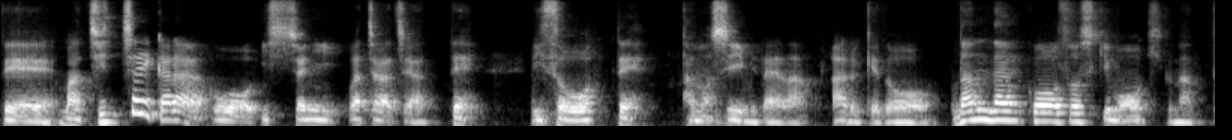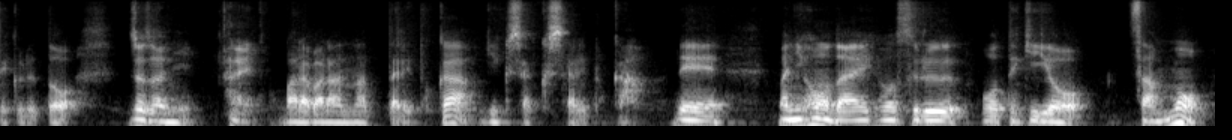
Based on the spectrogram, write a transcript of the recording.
で、まあちっちゃいから、こう、一緒にわちゃわちゃやって、理想を追って楽しいみたいな、あるけど、だんだんこう、組織も大きくなってくると、徐々にはい。バラバラになったりとか、ギクシャクしたりとか。で、まあ、日本を代表する大手企業さんも、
